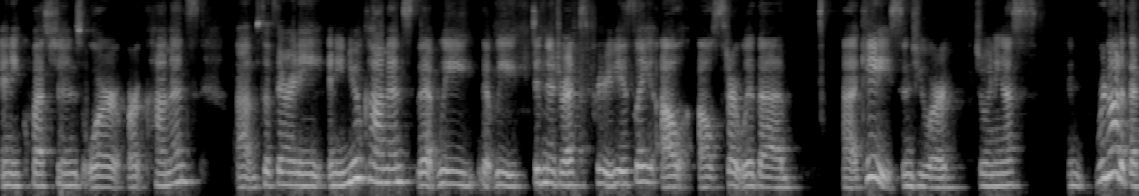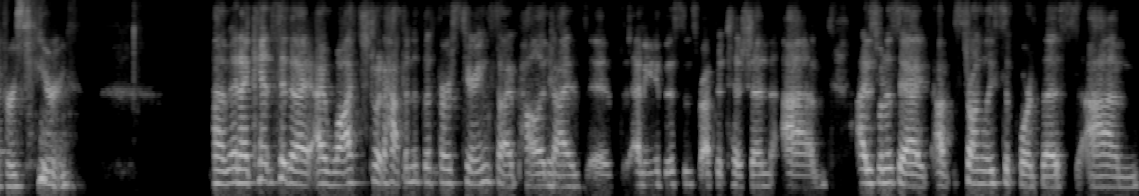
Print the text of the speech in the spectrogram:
any questions or, or comments. Um, so if there are any, any new comments that we, that we didn't address previously, I'll, I'll start with uh, uh, Katie, since you are joining us. And we're not at that first hearing. Um, and I can't say that I, I, watched what happened at the first hearing, so I apologize if any of this is repetition. Um, I just want to say I, I strongly support this. Um,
